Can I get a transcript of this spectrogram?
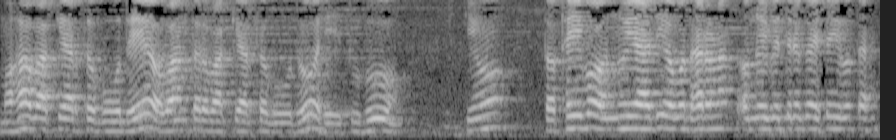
महावाक्यार्थ बोधे अवान्तर वाक्यार्थ बोधो हेतु। क्यों? तथैव अन्वय आदि अवधारणा, अन्वय व्यतिरक ऐसे ही होता है।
